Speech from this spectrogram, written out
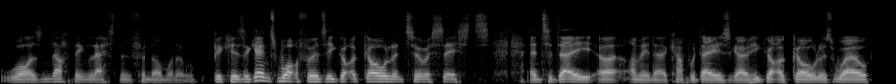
was nothing less than phenomenal because against Watford, he got a goal and two assists. And today, uh, I mean, a couple days ago, he got a goal as well.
